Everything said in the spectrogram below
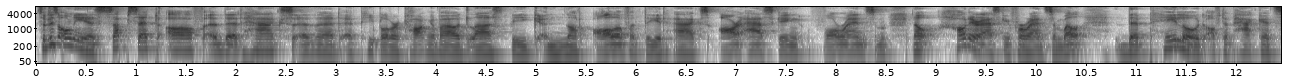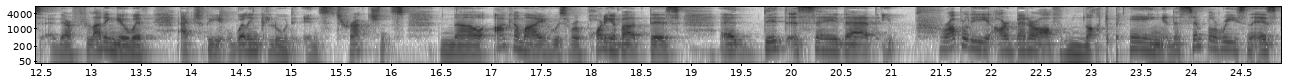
So this is only a subset of uh, the attacks uh, that uh, people were talking about last week. And not all of the attacks are asking for ransom. Now, how they're asking for ransom? Well, the payload of the packets they're flooding you with actually will include instructions. Now, Akamai, who's reporting about this, uh, did say that you probably are better off not paying. And the simple reason is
